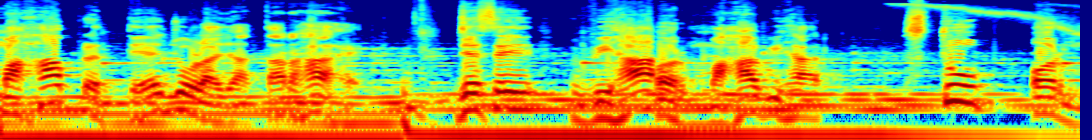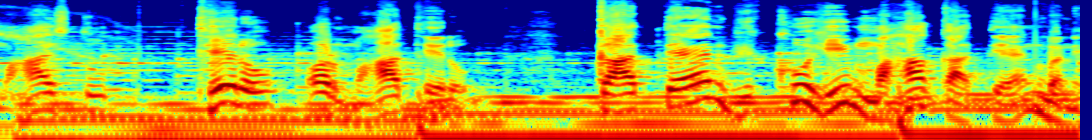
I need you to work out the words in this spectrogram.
महाप्रत्यय जोड़ा जाता रहा है। जैसे विहार और महाविहार, स्तूप और महास्तूप, थेरो और महाथेरो। कात्यायन भिक्षु ही महाकात्यायन बने।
